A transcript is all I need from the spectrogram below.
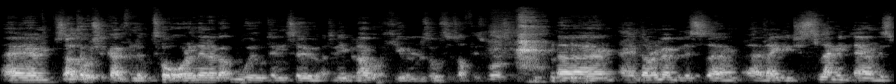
Um, so I thought we should go for a little tour, and then I got wheeled into I didn't even know what a human resources office was, um, and I remember this um, uh, lady just slamming down this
